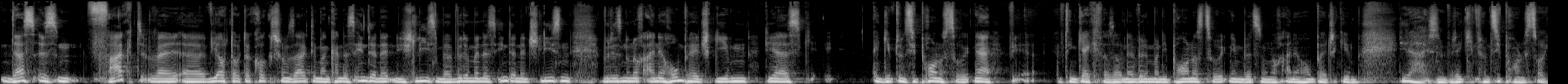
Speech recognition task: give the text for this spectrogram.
Das ist ein Fakt, weil, äh, wie auch Dr. Cox schon sagte, man kann das Internet nicht schließen, weil würde man das Internet schließen, würde es nur noch eine Homepage geben, die heißt, er gibt uns die Pornos zurück. Ja, ich hab den Gag versaut. Dann würde man die Pornos zurücknehmen, würde es nur noch eine Homepage geben, die da heißen würde, gibt uns die Pornos zurück.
